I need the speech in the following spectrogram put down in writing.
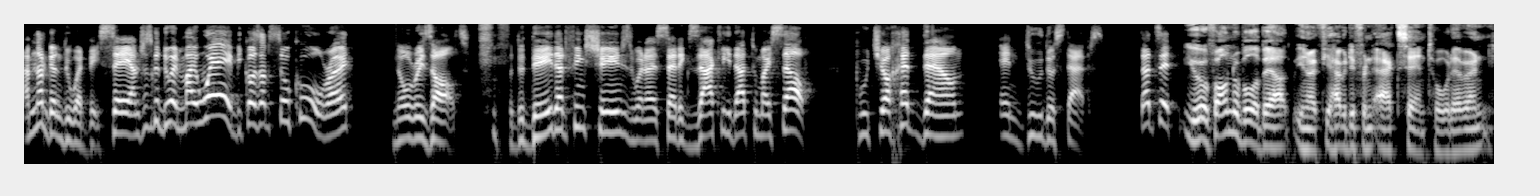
I'm not going to do what they say. I'm just going to do it my way because I'm so cool, right? No result. but the day that things changed is when I said exactly that to myself. Put your head down and do the steps. That's it. You were vulnerable about, you know, if you have a different accent or whatever. And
